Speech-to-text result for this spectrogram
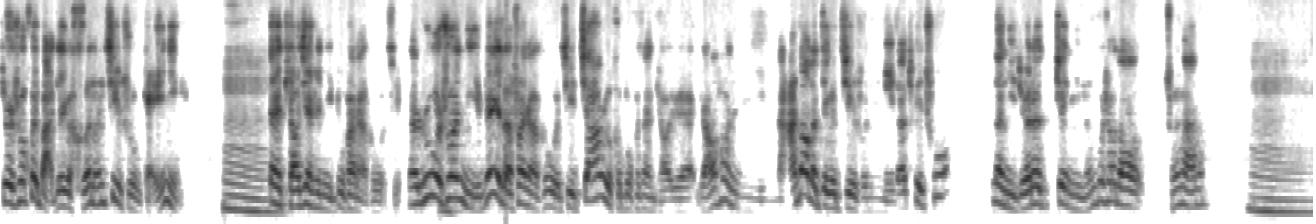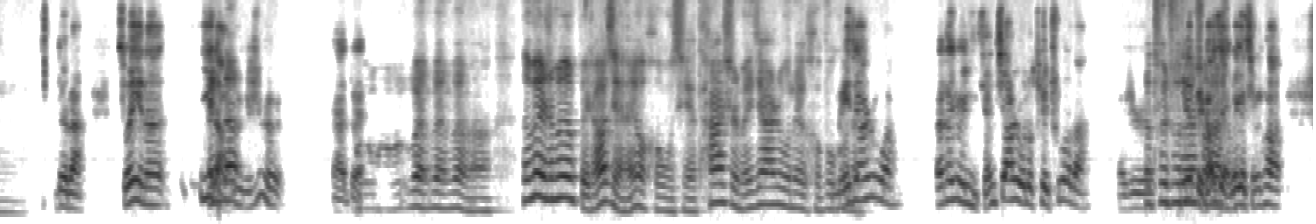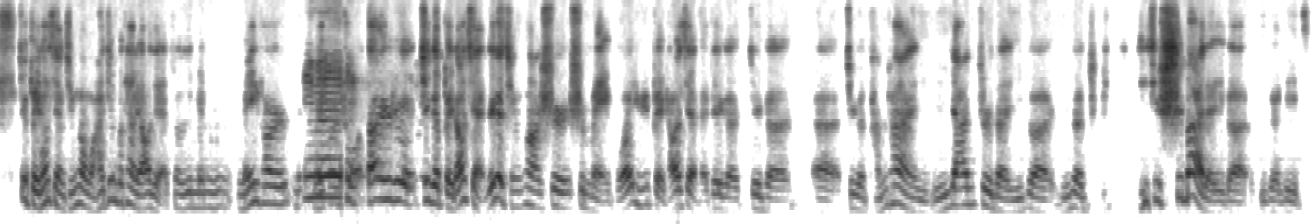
就是说会把这个核能技术给你，嗯，但是条件是你不发展核武器。那如果说你为了发展核武器加入核不扩散条约，然后你拿到了这个技术，你再退出，那你觉得这你能不受到惩罚吗？嗯。对吧？所以呢，伊朗一直是，哎，对，问问问问啊，那为什么北朝鲜有核武器？他是没加入那个核不？没加入啊，那他就是以前加入了退出了吧？还是？那退出？因为北朝鲜这个情况，这北朝鲜情况我还真不太了解，所以没没法没法说。当然是这个北朝鲜这个情况是是美国与北朝鲜的这个这个呃这个谈判以及压制的一个一个极其失败的一个一个例子。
